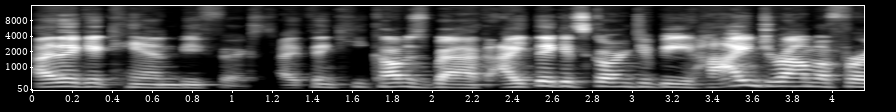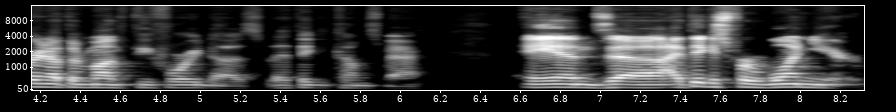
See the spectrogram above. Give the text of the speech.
I think it can be fixed. I think he comes back. I think it's going to be high drama for another month before he does, but I think he comes back. And uh, I think it's for one year.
